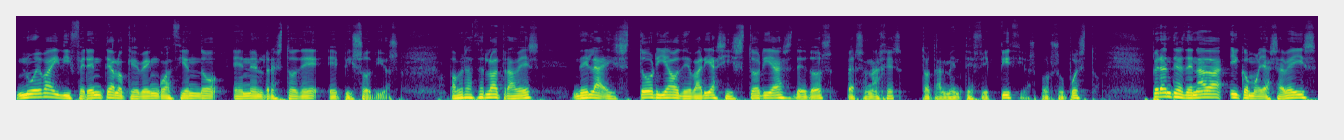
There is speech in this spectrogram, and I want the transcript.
nueva y diferente a lo que vengo haciendo en el resto de episodios. Vamos a hacerlo a través de la historia o de varias historias de dos personajes totalmente ficticios, por supuesto. Pero antes de nada, y como ya sabéis,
